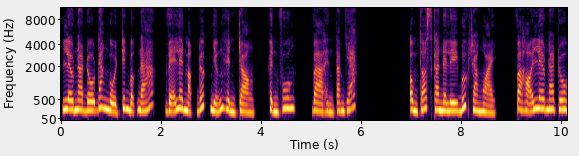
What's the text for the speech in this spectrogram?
Leonardo đang ngồi trên bậc đá, vẽ lên mặt đất những hình tròn, hình vuông và hình tam giác. Ông Toscanelli bước ra ngoài và hỏi Leonardo.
